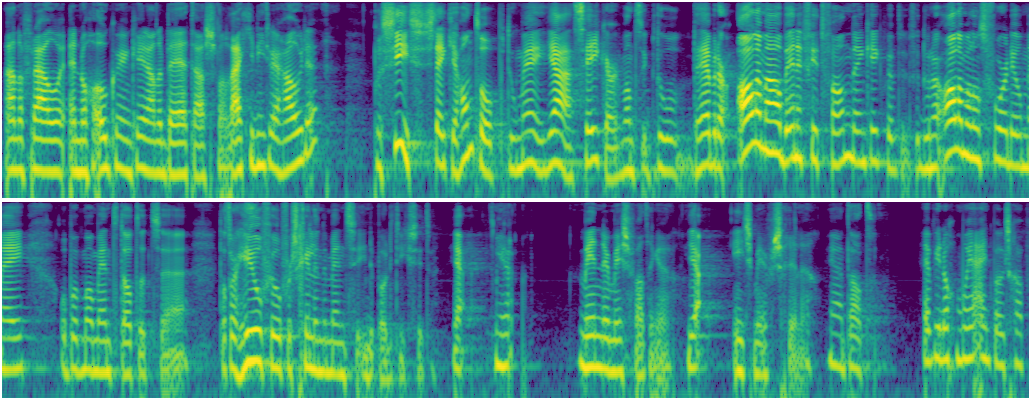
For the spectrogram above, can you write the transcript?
aan de vrouwen en nog ook weer een keer aan de beta's van laat je niet weer houden. Precies, steek je hand op, doe mee. Ja, zeker. Want ik bedoel, we hebben er allemaal benefit van, denk ik. We, doen er allemaal ons voordeel mee op het moment dat, het, uh, dat er heel veel verschillende mensen in de politiek zitten. Ja. ja. Minder misvattingen. Ja. Iets meer verschillen. Ja, dat. Heb je nog een mooie eindboodschap?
